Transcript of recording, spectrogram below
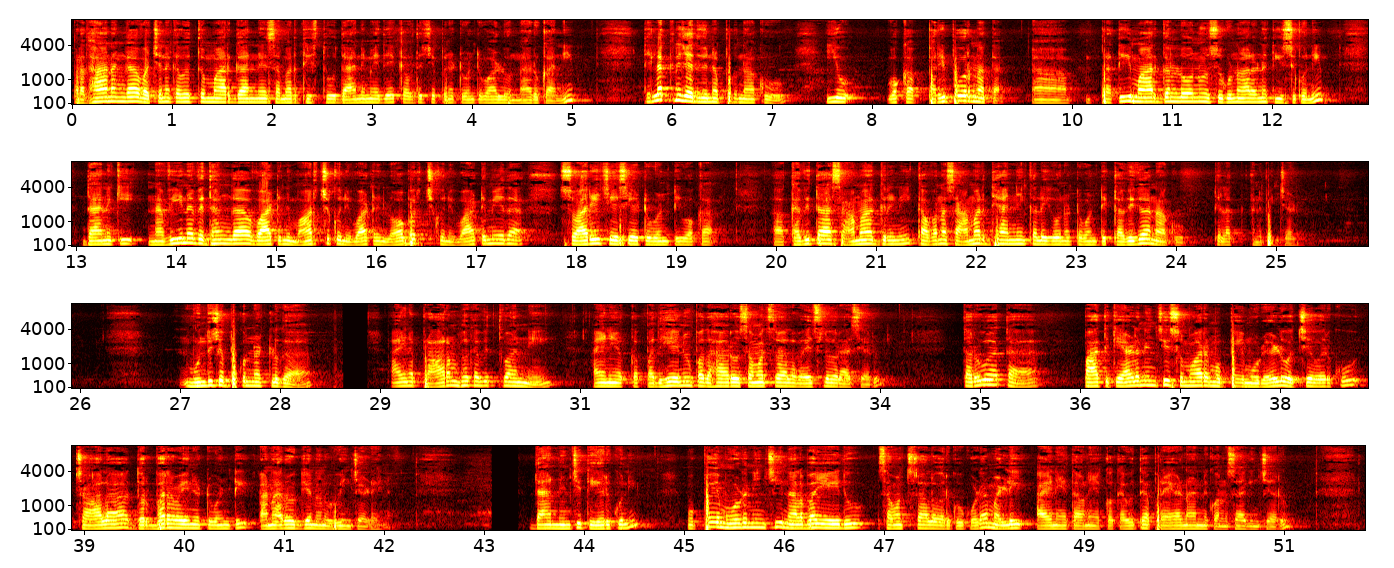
ప్రధానంగా వచన కవిత్వ మార్గాన్నే సమర్థిస్తూ దాని మీదే కవిత చెప్పినటువంటి వాళ్ళు ఉన్నారు కానీ తిలక్ని చదివినప్పుడు నాకు ఈ ఒక పరిపూర్ణత ప్రతి మార్గంలోనూ సుగుణాలను తీసుకుని దానికి నవీన విధంగా వాటిని మార్చుకుని వాటిని లోపర్చుకుని వాటి మీద స్వారీ చేసేటువంటి ఒక కవితా సామాగ్రిని కవన సామర్థ్యాన్ని కలిగి ఉన్నటువంటి కవిగా నాకు తిలక్ అనిపించాడు. ముందు చెప్పుకున్నట్లుగా ఆయన ప్రారంభ కవిత్వాన్ని ఆయన యొక్క పదిహేను పదహారు సంవత్సరాల వయసులో రాశారు. తరువాత పాతికేళ్ళ నుంచి సుమారు ముప్పై మూడేళ్ళు వచ్చే వరకు చాలా దుర్భరమైనటువంటి అనారోగ్యాన్ని అనుభవించాడు ఆయన. దాని నుంచి తేరుకుని ముప్పై మూడు నుంచి నలభై ఐదు సంవత్సరాల వరకు కూడా మళ్ళీ ఆయన తన యొక్క కవిత ప్రయాణాన్ని కొనసాగించారు.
